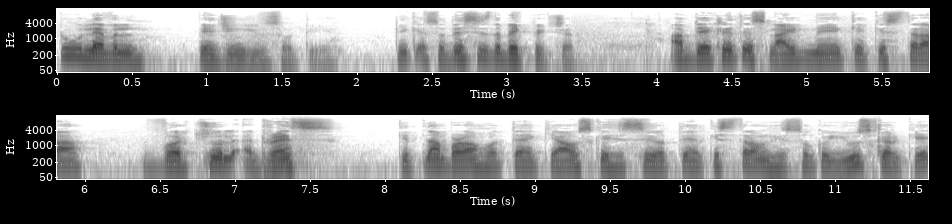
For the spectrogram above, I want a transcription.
ٹو لیول پیجنگ یوز ہوتی ہے۔ ٹھیک ہے؟ سو دس از دا بگ پکچر اب دیکھ لیتے ہیں سلائڈ میں کہ کس طرح ورچوئل ایڈریس کتنا بڑا ہوتا ہے، کیا اس کے حصے ہوتے ہیں، کس طرح ان حصوں کو یوز کر کے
